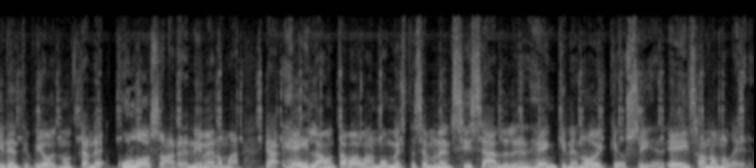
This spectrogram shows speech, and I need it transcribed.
identifioitunut tänne Kulosaareen nimenomaan. Ja heillä on tavallaan mun mielestä semmoinen sisällöllinen henkinen oikeus siihen, ei sanomalehdellä.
